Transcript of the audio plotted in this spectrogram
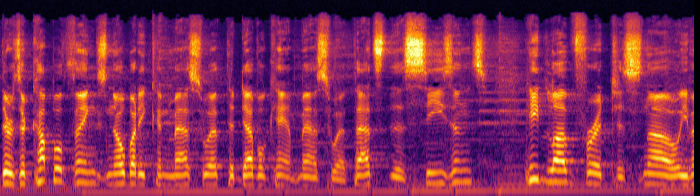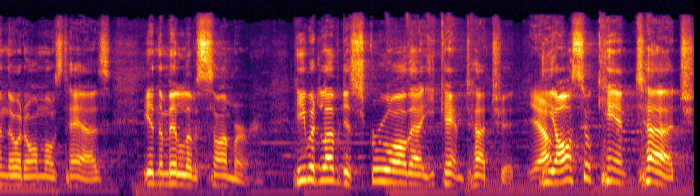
there's a couple things nobody can mess with, the devil can't mess with. That's the seasons. He'd love for it to snow, even though it almost has, in the middle of summer. He would love to screw all that. He can't touch it. Yep. He also can't touch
